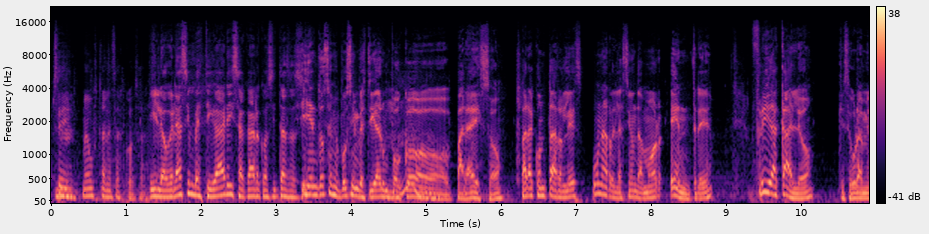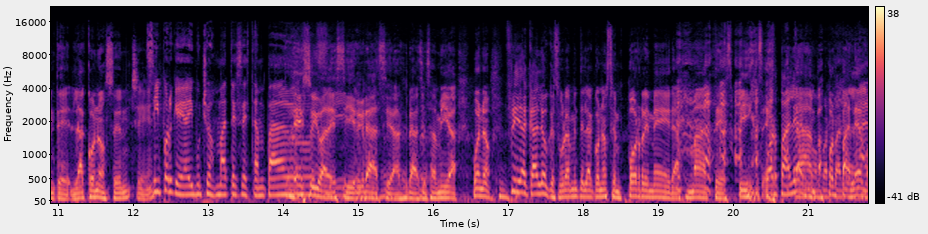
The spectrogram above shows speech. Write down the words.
Sí, Mm. me gustan esas cosas. Y lográs investigar y sacar cositas así. Y entonces me puse a investigar un poco para eso, para contarles una relación de amor entre Frida Kahlo, que seguramente la conocen. Sí. Sí, porque hay muchos mates estampados. Eso iba a Sí. decir, gracias, gracias amiga. Bueno, Frida Kahlo, que seguramente la conocen por remeras, mates, pins, Por Palermo, estampas, por por Palermo. Palermo.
